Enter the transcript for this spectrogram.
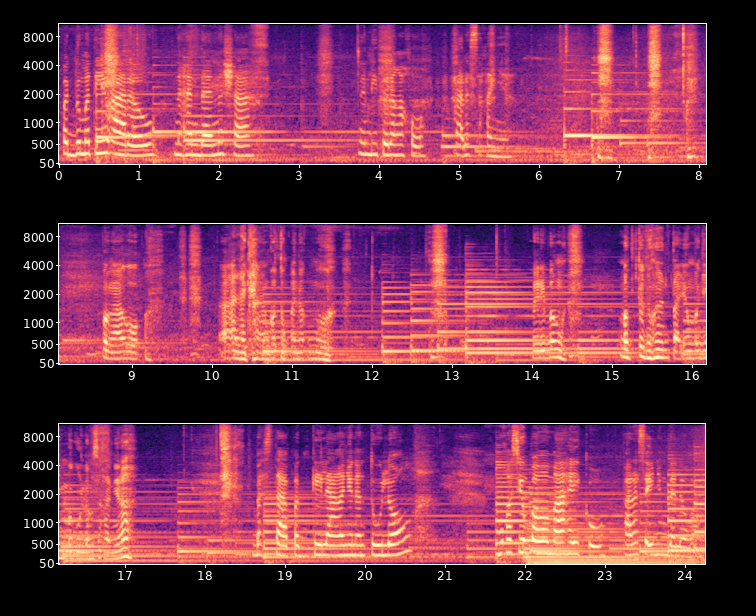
Pag dumating yung araw na handa na siya, nandito lang ako para sa kanya. Pangako, aalagaan ko tong anak mo. Pwede bang magtulungan tayong maging magulang sa kanya? Basta pag kailangan niyo ng tulong, bukas yung pamamahay ko para sa inyong dalawa.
